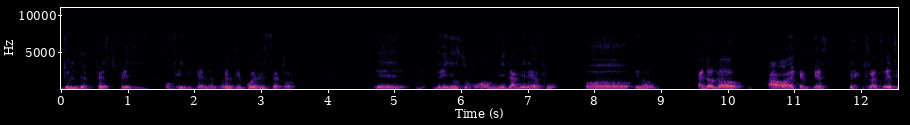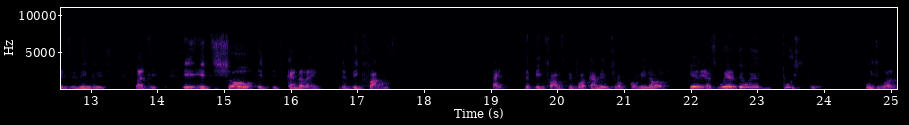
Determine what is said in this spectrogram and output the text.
during the first phases of independence. When people were resettled, eh, they used to call Mina Mirefu, or, you know, I don't know how I can best translate it in English, but it, it, show, it, it's kind of like the big farms, right? The big farms, people are coming from communal areas where they were pushed to, which was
